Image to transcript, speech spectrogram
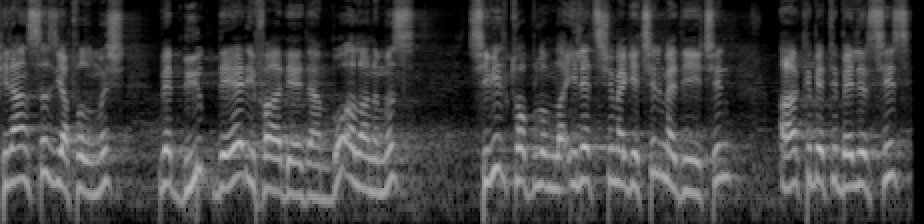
plansız yapılmış ve büyük değer ifade eden bu alanımız sivil toplumla iletişime geçilmediği için akıbeti belirsiz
